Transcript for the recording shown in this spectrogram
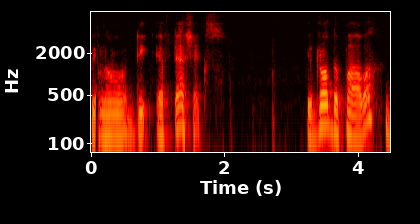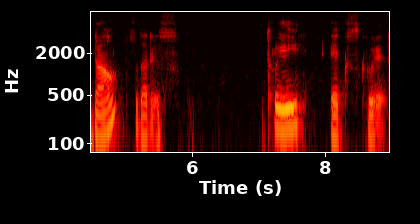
we know df dash x. You drop the power down, so that is 3x squared.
